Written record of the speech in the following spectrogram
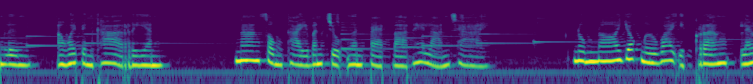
ำลึง เอาไว้เป็นค่าเรียน นางส่งไทยบรรจุเงินแปดบาทให้หลานชาย หนุ่มน้อยยกมือไหว้อีกครั้งแล้ว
